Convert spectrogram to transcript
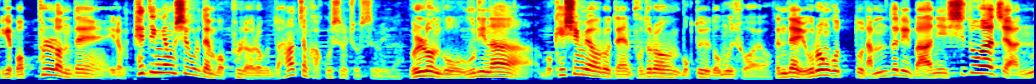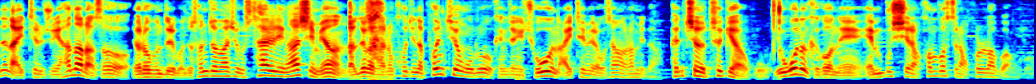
이게 머플러인데 이런 패딩 형식으로 된 머플러 여러분들 하나쯤 갖고 있으면 좋습니다. 물론 뭐 울이나 뭐 캐시미어로 된 부드러운 목도리 너무 좋아요. 근데 이런 것도 남들이 많이 시도하지 않는 아이템 중에 하나라서 여러분들이 먼저 선점하시고 스타일링 하시면 남들과 다른 코디나 포인트용으로 굉장히 좋은 아이템이라고 생각을 합니다. 팬츠 특이하고 요거는 그거네. Ambush랑 Converse랑 콜라보한 거.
